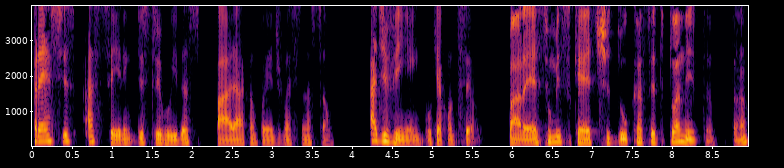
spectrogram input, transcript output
prestes a serem distribuídas para a campanha de vacinação. Adivinhem o que aconteceu? Parece um esquete do Cacete Planeta, tá?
